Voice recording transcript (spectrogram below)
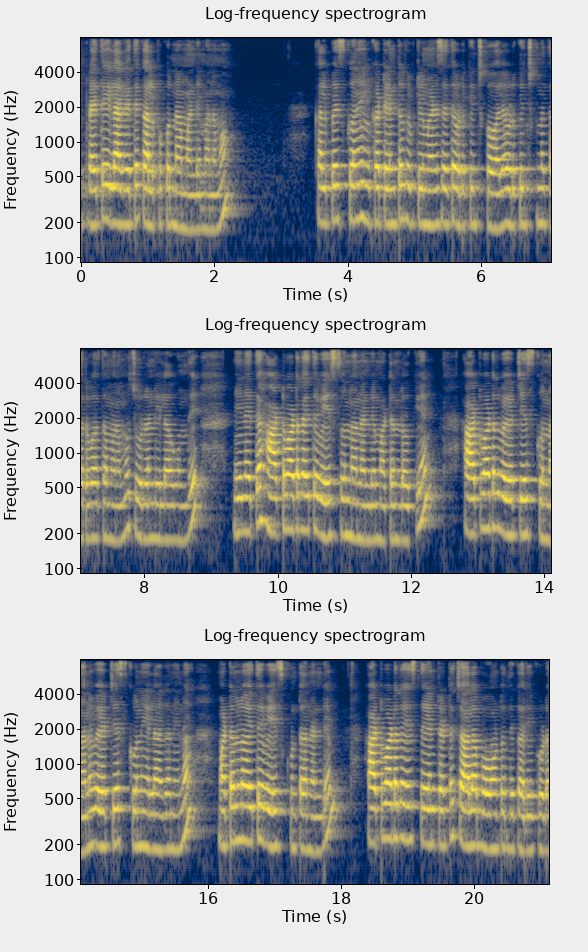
ఇప్పుడైతే ఇలాగైతే కలుపుకున్నామండి మనము. కలిపేసుకొని ఇంకా టెన్ టు ఫిఫ్టీన్ మినిట్స్ అయితే ఉడికించుకోవాలి. ఉడికించుకున్న తర్వాత మనము చూడండి ఇలా ఉంది. నేనైతే హాట్ వాటర్ అయితే వేస్తున్నానండి మటన్లోకి. హాట్ వాటర్ వెయిట్ చేసుకున్నాను. వెయిట్ చేసుకొని ఇలాగ నేను మటన్లో అయితే వేసుకుంటానండి. హాట్ వాటర్ వేస్తే ఏంటంటే చాలా బాగుంటుంది కర్రీ కూడా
